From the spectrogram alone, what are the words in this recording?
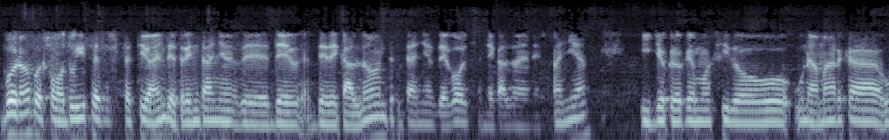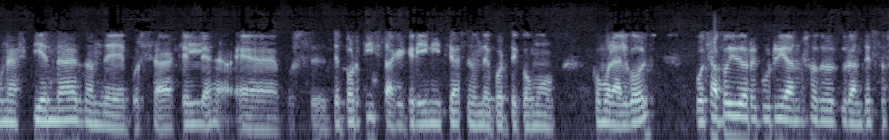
Bueno, pues como tú dices, efectivamente, 30 años de, de, de Decathlon, 30 años de golf en Decathlon en España, y yo creo que hemos sido una marca, unas tiendas donde pues aquel eh, pues, deportista que quería iniciarse en un deporte como, como era el golf, pues ha podido recurrir a nosotros durante estos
